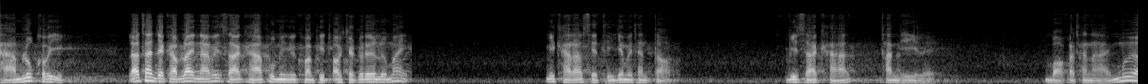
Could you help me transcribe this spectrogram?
ถามลุกเข้าไปอีก แล้วท่านจะขับไล่นางวิสาขาผู้มีความผิดออกจากเรือหรือไม่ มิคาราเศรษฐียังไม่ทันตอบ วิสาขาทันทีเลย บอกกับทนายเมื่อ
